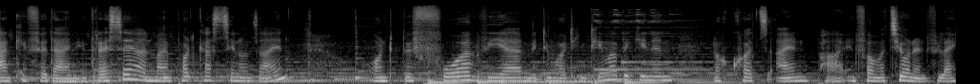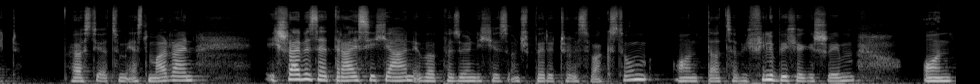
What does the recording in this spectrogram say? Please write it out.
Danke für dein Interesse an meinem Podcast Sinn und Sein. Und bevor wir mit dem heutigen Thema beginnen, noch kurz ein paar Informationen. Vielleicht hörst du ja zum ersten Mal rein. Ich schreibe seit 30 Jahren über persönliches und spirituelles Wachstum und dazu habe ich viele Bücher geschrieben. Und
